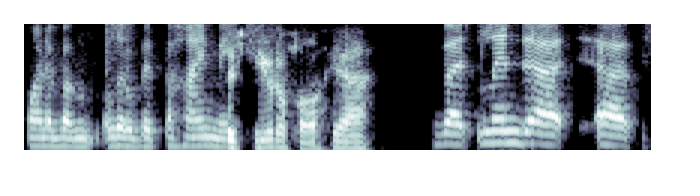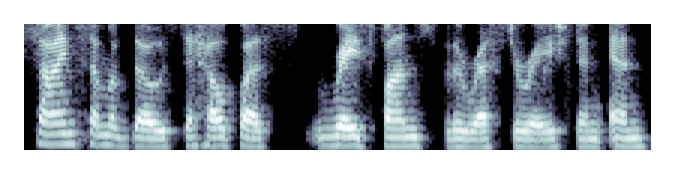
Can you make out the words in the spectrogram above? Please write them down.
one of them a little bit behind me It's beautiful. Yeah. but Linda uh, signed some of those to help us raise funds for the restoration, and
